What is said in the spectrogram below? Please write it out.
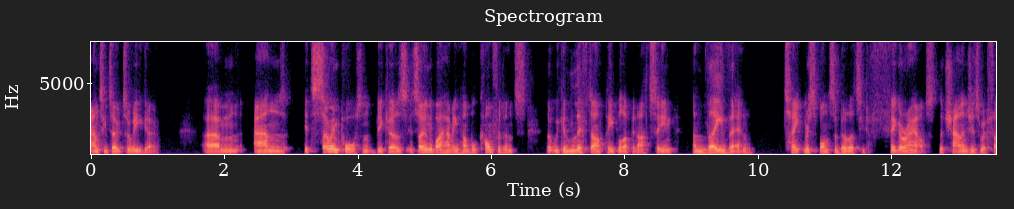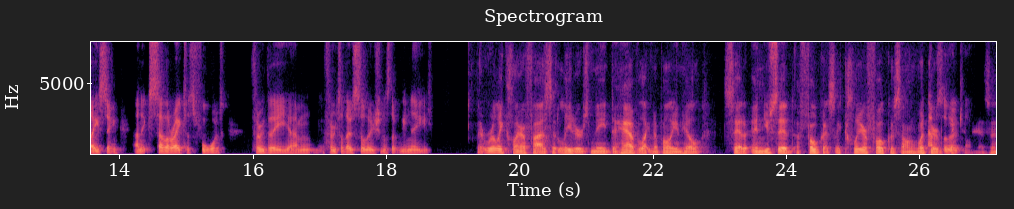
antidote to ego. Um, and it's so important because it's only by having humble confidence that we can lift our people up in our team and they then take responsibility to figure out the challenges we're facing and accelerate us forward through the um, through to those solutions that we need. That really clarifies that leaders need to have, like Napoleon Hill said, and you said a focus, a clear focus on what their Absolutely. is. Uh,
